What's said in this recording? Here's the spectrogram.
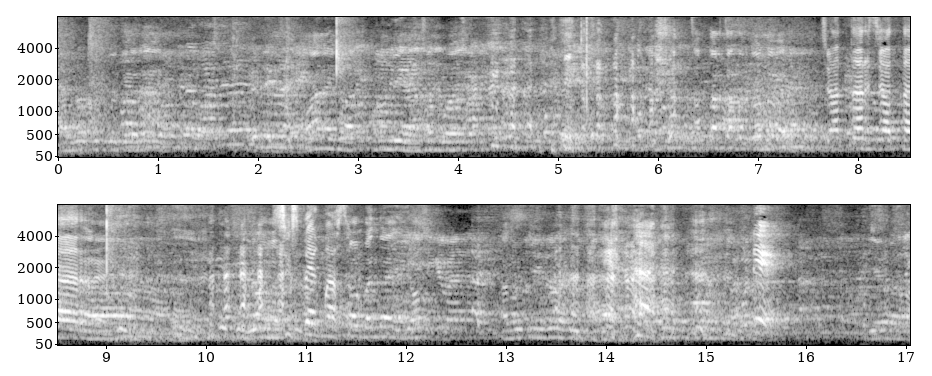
हाम्रो टिमको के अरे one and only handsome boy चत्तर चत्तर गर्नु चौहत्तर चौहत्तर सिक्स प्याकमा सबभन्दा यङ हाम्रो टिमको ये रहा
